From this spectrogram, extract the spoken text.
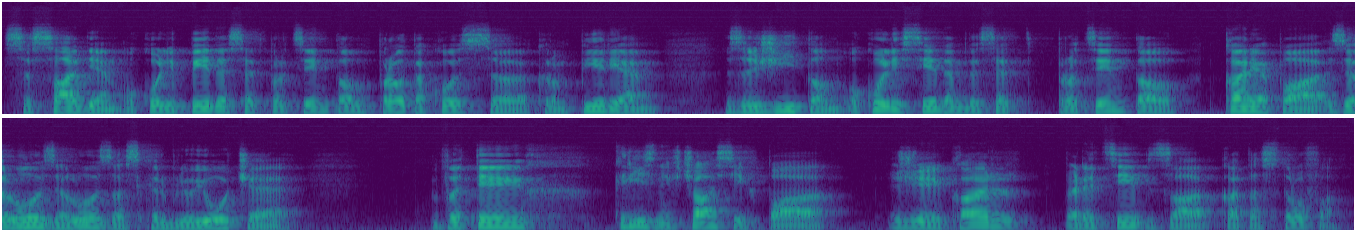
s sadjem okoli petdeset procentov, prav tako s krompirjem, z žitom okoli sedemdeset procentov, kar je pa zelo, zelo zaskrbljujoče. V teh kriznih časih pa že kar recept za katastrofo.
